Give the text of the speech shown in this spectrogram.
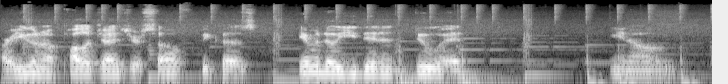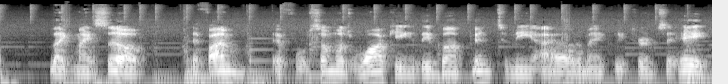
are you to apologize yourself? Because even though you didn't do it, you know, like myself, if I'm, if someone's walking, they bump into me, I automatically turn and say, hey,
